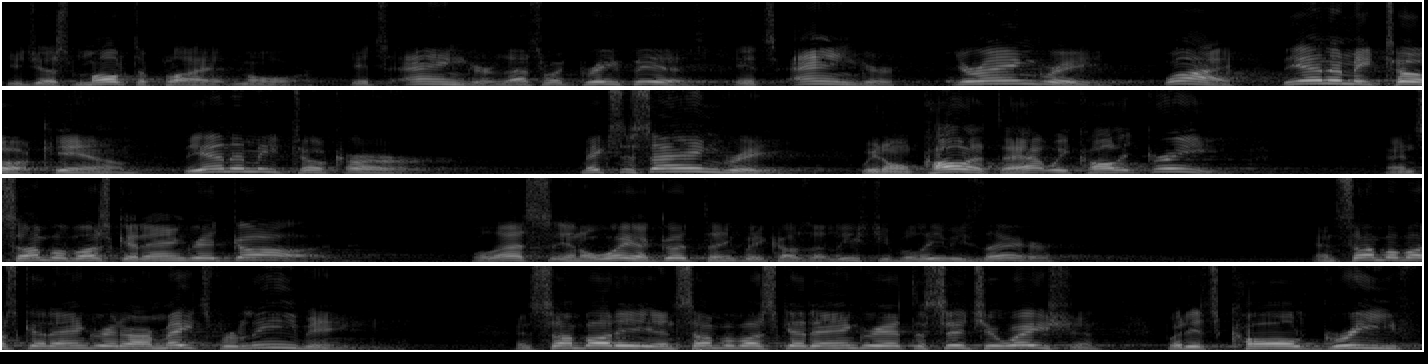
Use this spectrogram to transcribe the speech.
you just multiply it more. It's anger. That's what grief is. It's anger. You're angry. Why? The enemy took him, the enemy took her. Makes us angry. We don't call it that, we call it grief. And some of us get angry at God. Well, that's in a way a good thing because at least you believe He's there. And some of us get angry at our mates for leaving. And somebody and some of us get angry at the situation. But it's called grief,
